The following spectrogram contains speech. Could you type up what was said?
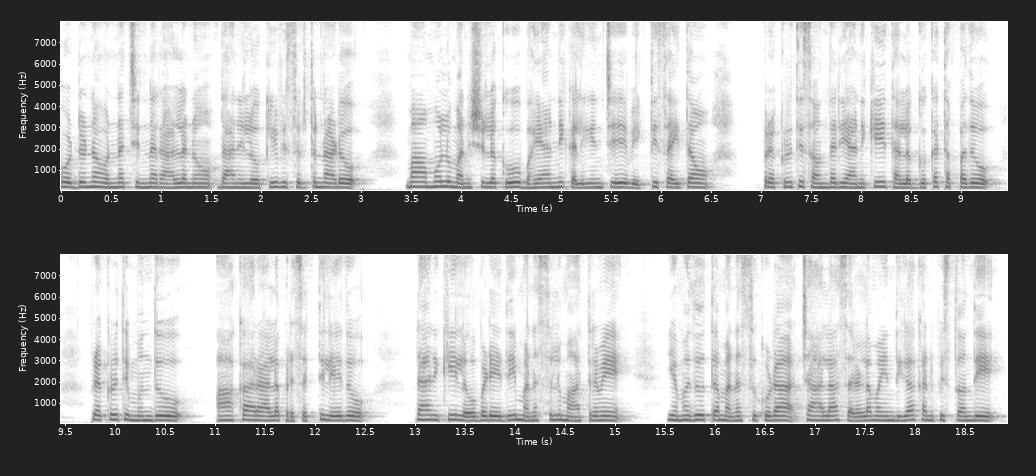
ఒడ్డున ఉన్న చిన్న రాళ్ళను దానిలోకి విసురుతున్నాడు. మామూలు మనుషులకు భయాన్ని కలిగించే వ్యక్తి సైతం ప్రకృతి సౌందర్యానికి తలొగ్గక తప్పదు. ప్రకృతి ముందు ఆకారాల ప్రసక్తి లేదు. దానికి లోబడేది మనస్సులు మాత్రమే. యమదూత మనస్సు కూడా చాలా సరళమైందిగా కనిపిస్తోంది.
